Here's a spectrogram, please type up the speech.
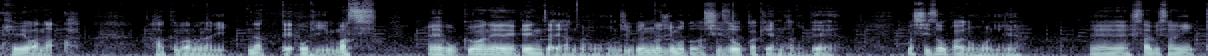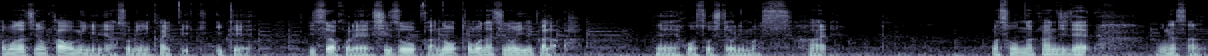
平和な白馬村になっております、えー、僕はね現在あの自分の地元が静岡県なので、まあ、静岡の方にね、えー、久々に友達の顔を見にね遊びに帰っていて実はこれ静岡の友達の家から、えー、放送しております。はい。まあそんな感じで皆さん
